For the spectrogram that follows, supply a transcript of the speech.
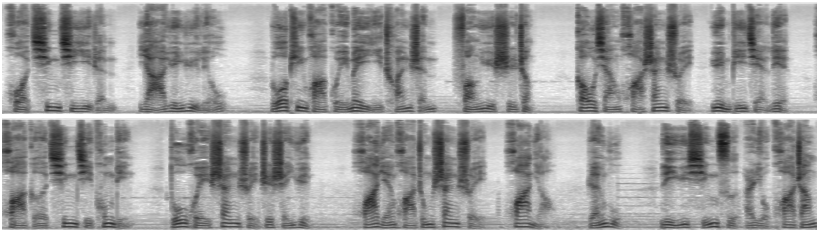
或清气逸人，雅韵欲流。罗聘画鬼魅以传神，讽喻时政；高翔画山水，运笔简练，画格清寂空灵，独绘山水之神韵。华严画中山水、花鸟、人物，立于形似而又夸张，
